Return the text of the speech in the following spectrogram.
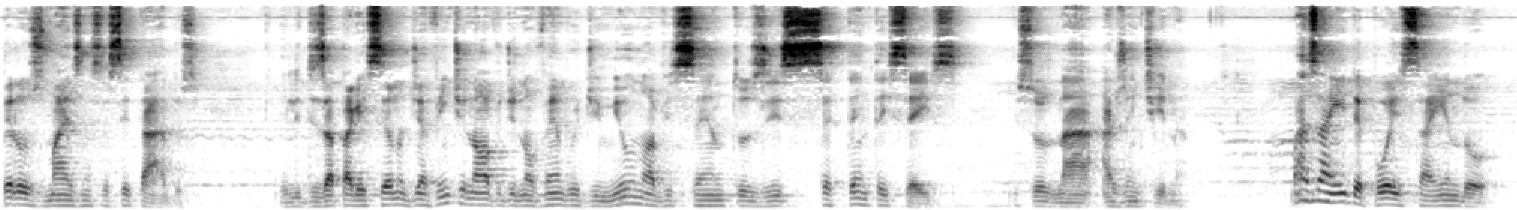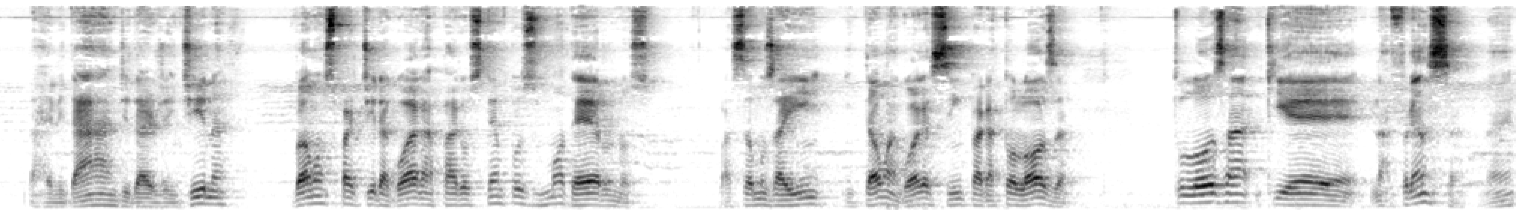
pelos mais necessitados. Ele desapareceu no dia 29 de novembro de 1976, isso na Argentina. Mas aí depois, saindo da realidade da Argentina, vamos partir agora para os tempos modernos. Passamos aí, então, agora sim para Tolosa. Tolosa, que é na França, né,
